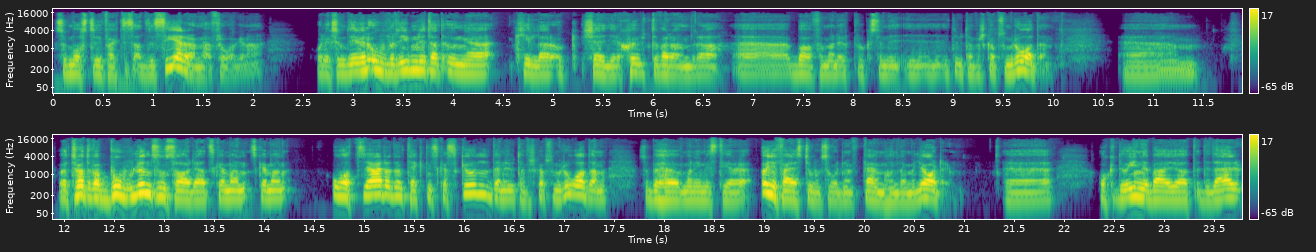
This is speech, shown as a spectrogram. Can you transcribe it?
så måste vi faktiskt adressera de här frågorna. Och liksom, det är väl orimligt att unga killar och tjejer skjuter varandra eh, bara för att man är uppvuxen i, i ett utanförskapsområde. Eh, och jag tror att det var Bolund som sa det att ska man, ska man åtgärda den tekniska skulden i utanförskapsområden så behöver man investera ungefär i storleksordningen 500 miljarder. Eh, och då innebär ju att det där,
